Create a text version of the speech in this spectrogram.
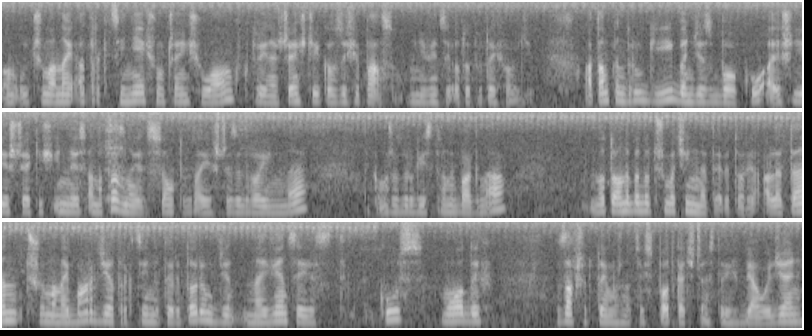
on utrzyma najatrakcyjniejszą część łąk, w której najczęściej kozy się pasą. Mniej więcej o to tutaj chodzi. A tamten drugi będzie z boku, a jeśli jeszcze jakiś inny jest, a na pewno są tutaj jeszcze ze dwa inne, tylko może z drugiej strony bagna, no to one będą trzymać inne terytoria, ale ten trzyma najbardziej atrakcyjne terytorium, gdzie najwięcej jest kus młodych, Zawsze tutaj można coś spotkać, często ich w biały dzień,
